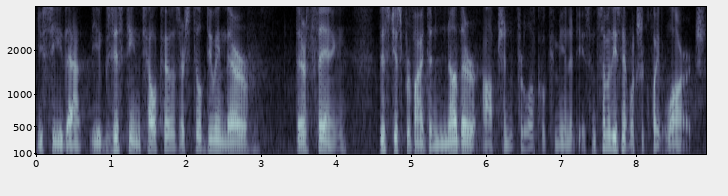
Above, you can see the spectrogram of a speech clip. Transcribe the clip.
you see that the existing telcos are still doing their, their thing. This just provides another option for local communities. And some of these networks are quite large.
